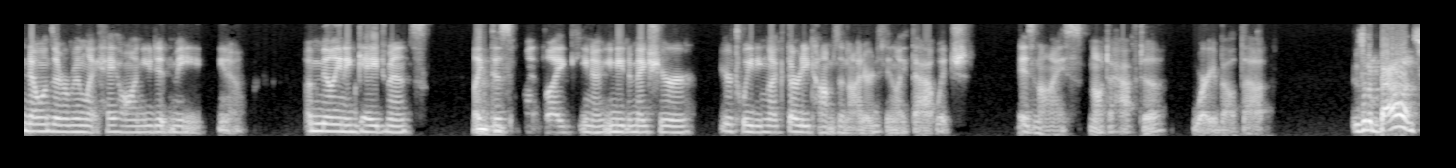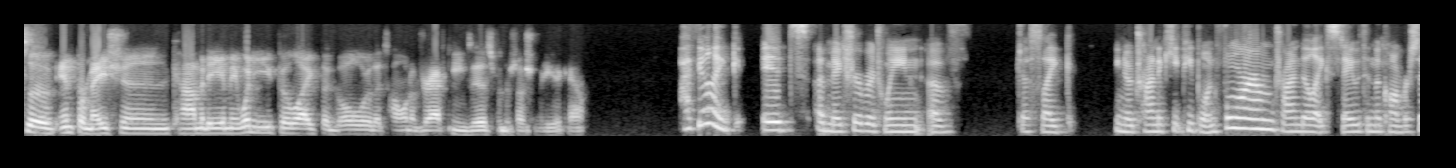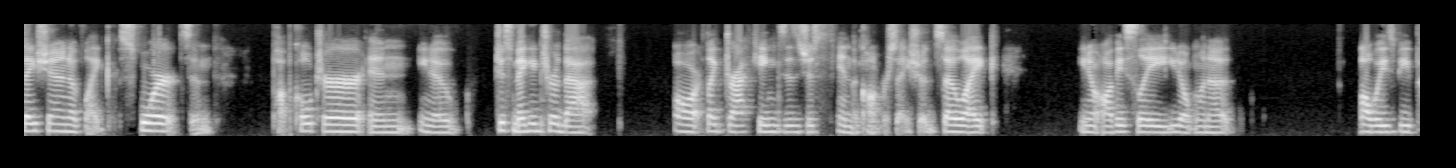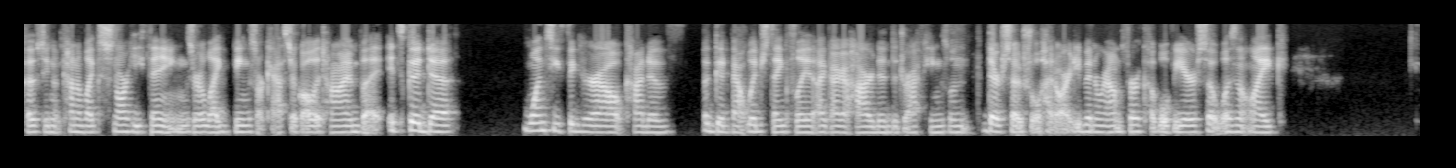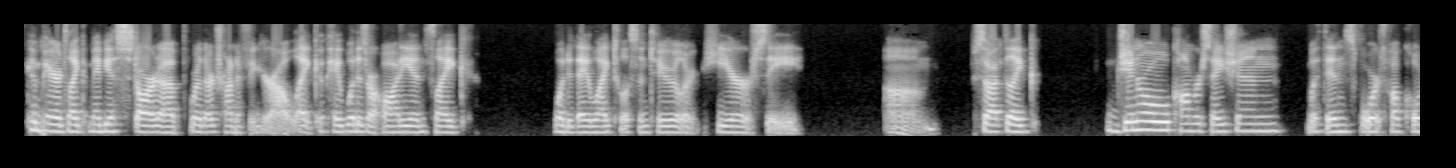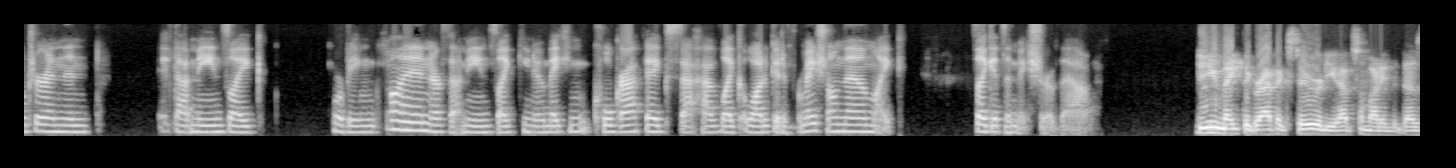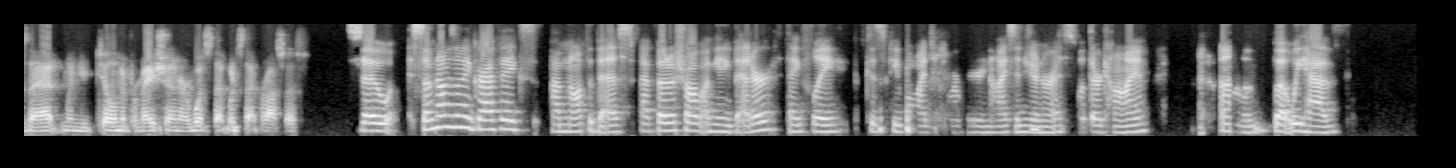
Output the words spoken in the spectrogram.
no one's ever been like, hey, Han, you didn't meet, you know, a million engagements like mm-hmm. this month. Like, you know, you need to make sure you're tweeting like 30 times a night or anything like that, which is nice not to have to worry about that. Is it a balance of information, comedy? I mean, what do you feel like the goal or the tone of DraftKings is for their social media account? I feel like it's a mixture between of just like you know, trying to keep people informed, trying to like stay within the conversation of like sports and pop culture and, you know, just making sure that our like DraftKings is just in the conversation. So like, you know, obviously you don't want to always be posting kind of like snarky things or like being sarcastic all the time, but it's good to once you figure out kind of a good balance, which thankfully like I got hired into DraftKings when their social had already been around for a couple of years. So it wasn't like compared to like maybe a startup where they're trying to figure out like okay what is our audience like what do they like to listen to or hear or see um so i feel like general conversation within sports pop culture and then if that means like we're being fun or if that means like you know making cool graphics that have like a lot of good information on them like it's like it's a mixture of that do you make the graphics too, or do you have somebody that does that when you tell them information, or what's that? What's that process? So sometimes I make graphics. I'm not the best at Photoshop. I'm getting better, thankfully, because people on my team are very nice and generous with their time. Um, but we have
